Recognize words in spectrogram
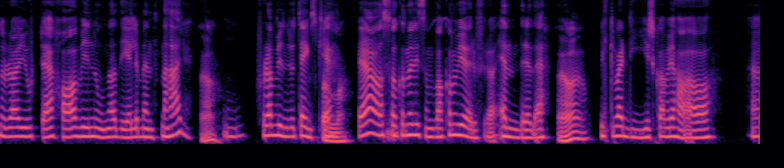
når du har gjort det, har vi noen av de elementene her? ja, For da begynner du å tenke. Spennende. Ja, og så kan du liksom, hva kan vi gjøre for å endre det? ja. ja. Hvilke verdier skal vi ha? Og, ja.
